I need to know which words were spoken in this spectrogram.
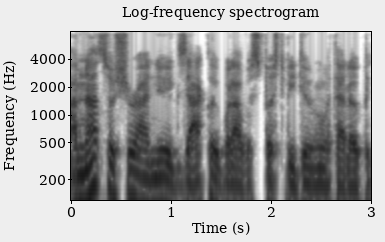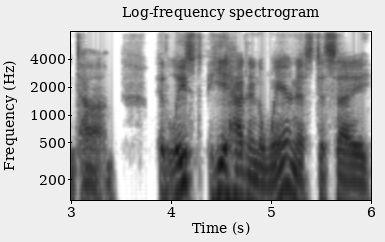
i'm not so sure i knew exactly what i was supposed to be doing with that open time. At least he had an awareness to say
